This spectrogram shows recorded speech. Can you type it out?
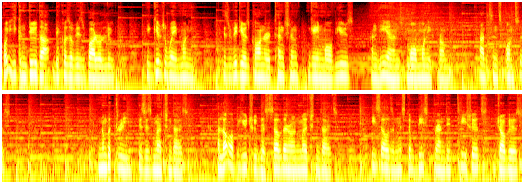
but he can do that because of his viral loop. He gives away money. His videos garner attention, gain more views, and he earns more money from ads and sponsors. Number 3 is his merchandise. A lot of YouTubers sell their own merchandise. He sells Mr. Beast branded t-shirts, joggers,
